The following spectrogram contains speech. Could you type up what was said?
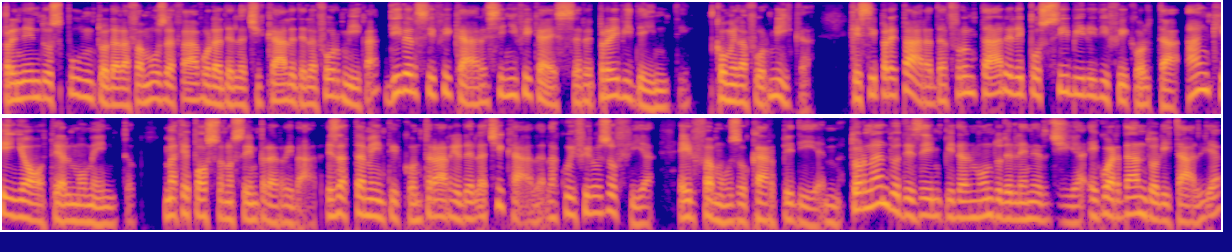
prendendo spunto dalla famosa favola della cicale della formica, diversificare significa essere previdenti, come la formica, che si prepara ad affrontare le possibili difficoltà, anche ignote al momento, ma che possono sempre arrivare. Esattamente il contrario della cicala, la cui filosofia è il famoso carpe diem. Tornando ad esempi dal mondo dell'energia e guardando l'Italia,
